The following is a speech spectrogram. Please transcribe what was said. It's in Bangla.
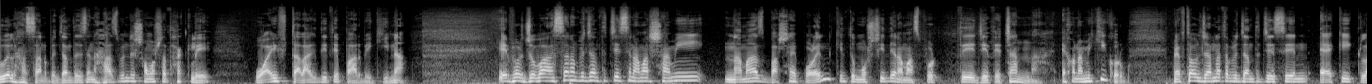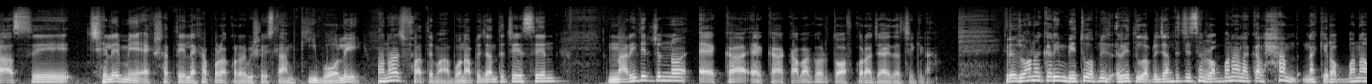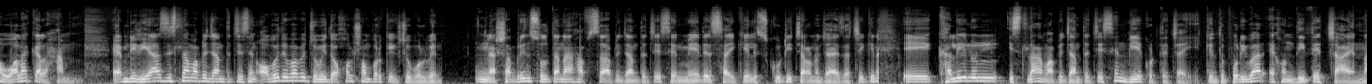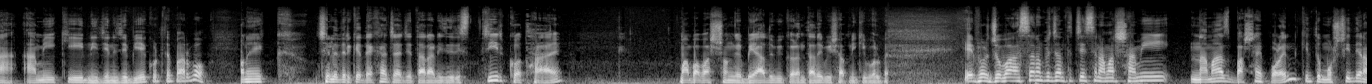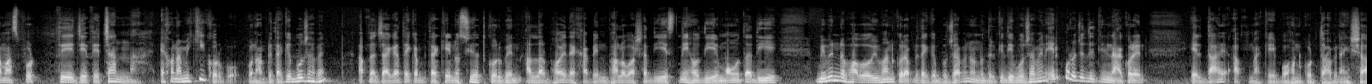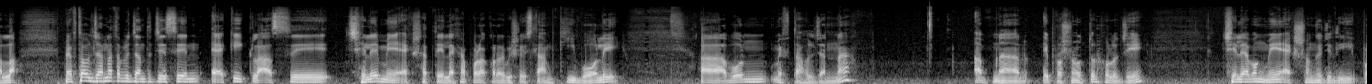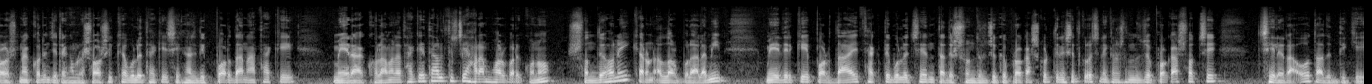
জুয়েল হাসান আপনি জানতে চাইছেন হাজব্যান্ডের সমস্যা থাকলে ওয়াইফ তালাক দিতে পারবে কি না? এরপর জোবা হাসান, আপনি জানতে চেয়েছেন, আমার স্বামী নামাজ বাসায় পড়েন, কিন্তু মসজিদে নামাজ পড়তে যেতে চান না। এখন আমি কি করব? মেফতাউল জান্নাত, আপনি জানতে চেয়েছেন, একই ক্লাসে ছেলে মেয়ে একসাথে লেখাপড়া করার বিষয় ইসলাম কি বলে? সানাজ ফাতেমা, বোন, আপনি জানতে চেয়েছেন, নারীদের জন্য একা একা কাবাঘর তফ করা যায় যাচ্ছে কিনা? রেজওয়ানা করিম বেতু, আপনি রেতু, আপনি জানতে চেয়েছেন রব্বানা লাকাল হামদ নাকি রব্বানা ওয়ালাকাল হামদ? এমডি রিয়াজ ইসলাম, আপনি জানতে চেয়েছেন অবৈধভাবে জমি দখল সম্পর্কে কিছু বলবেন। না, সাবরিন সুলতানা হাফসা, আপনি জানতে চেয়েছেন মেয়েদের সাইকেল, স্কুটি চালানো যায় যাচ্ছে কিনা? এ খালিলুল ইসলাম, আপনি জানতে চেয়েছেন বিয়ে করতে চাই, কিন্তু পরিবার এখন দিতে চায় না। আমি কি নিজে নিজে বিয়ে করতে পারব? অনেক ছেলেদেরকে দেখা যায় যে তারা নিজের স্ত্রীর কথায় মা বাবার সঙ্গে বেয়াদবি করেন, তাদের বিষয়ে আপনি কি বলবেন? এরপর জোবা হাসান, আপনি জানতে চেয়েছেন আমার স্বামী নামাজ বাসায় পড়েন, কিন্তু মসজিদে নামাজ পড়তে যেতে চান না। এখন আমি কি করব? বোন, আপনি তাকে বোঝাবেন। আপনার জায়গা থেকে আপনি তাকে নসিহত করবেন, আল্লাহর ভয় দেখাবেন, ভালোবাসা দিয়ে, স্নেহ দিয়ে, মমতা দিয়ে, বিভিন্নভাবে অভিমান করে আপনি তাকে বোঝাবেন, অন্যদেরকে দিয়ে বোঝাবেন। এরপরও যদি তিনি না করেন, এর দায় আপনাকে বহন করতে হবে না, ইনশাআল্লাহ। মেফতাউল জান্নাত, আপনি জানতে চেয়েছেন একই ক্লাসে ছেলে মেয়ে একসাথে লেখাপড়া করার বিষয়ে ইসলাম কি বলে? বোন, মেফতাহুল জান্না আপনার এই প্রশ্নের উত্তর হলো যে ছেলে এবং মেয়ে একসঙ্গে যদি পড়াশোনা করেন, যেটাকে আমরা স্বশিক্ষা বলে থাকি, সেখানে যদি পর্দা না থাকে, মেয়েরা খোলামেলা থাকে, তাহলে তো সেটি হারাম হওয়ার পরে কোনো সন্দেহ নেই, কারণ আল্লাহ রব্বুল আলমিন মেয়েদেরকে পর্দায় থাকতে বলেছেন, তাদের সৌন্দর্যকে প্রকাশ করতে নিষেধ করেছেন, এখানে সৌন্দর্য প্রকাশ হচ্ছে, ছেলেরাও তাদের দিকে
